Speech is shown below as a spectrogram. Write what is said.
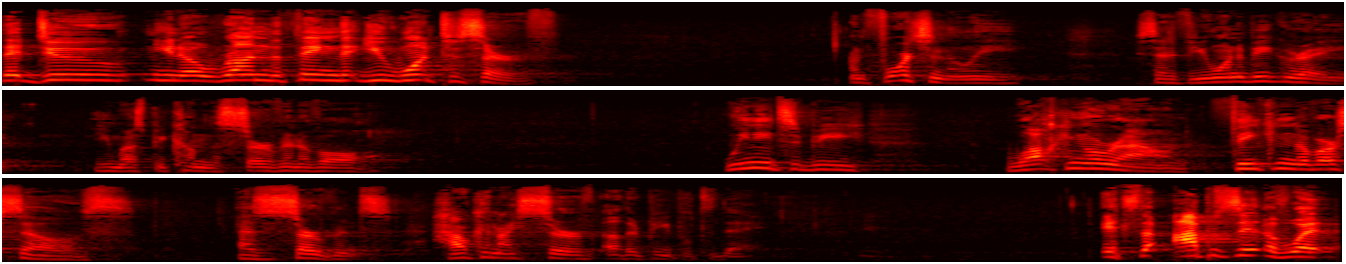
that do, you know, run the thing that you want to serve. Unfortunately, he said, if you want to be great, you must become the servant of all. We need to be walking around thinking of ourselves as servants. How can I serve other people today? It's the opposite of what,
